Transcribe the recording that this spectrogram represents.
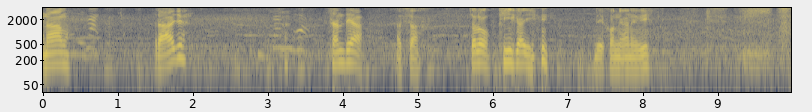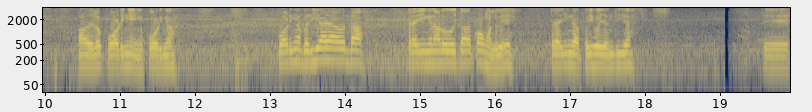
ਨਾਮ? ਰਾਜ? ਸੰਧਿਆ। ਅੱਛਾ। ਚਲੋ, ਠੀਕ ਆ ਜੀ। ਦੇਖੋ ਨਿਆਣੇ ਵੀ। ਆ ਦੇ ਲੋ ਪੌੜੀਆਂ ਹੀ ਪੌੜੀਆਂ। ਪੌੜੀਆਂ ਵਧੀਆ ਆ ਬੰਦਾ। ਟਰੈਕਿੰਗ ਨਾਲ ਨਾਲੋਂ ਤਾਂ ਘੁੰਮ ਲਵੇ। ਟਰੈਕਿੰਗ ਆਪੇ ਹੀ ਹੋ ਜਾਂਦੀ ਆ। ਤੇ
